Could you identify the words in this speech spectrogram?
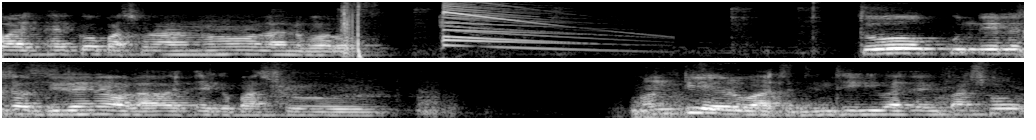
वाइफाईको पासवर्ड हाल्न लानु पर्यो। त्यो कुन्दीले त दिँदैन होला वाइफाईको पासवर्ड। अन्टीहरू भएको छ दिन्थ्यो कि वाइफाईको पासवर्ड?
